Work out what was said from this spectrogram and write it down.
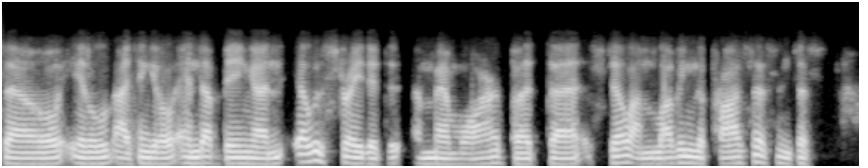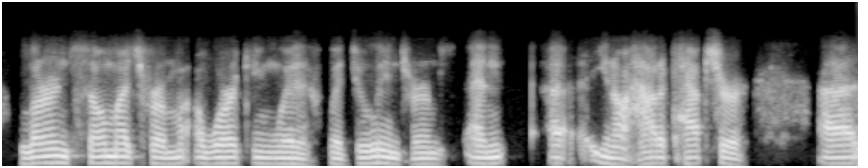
so it'll, I think it'll end up being an illustrated memoir, but uh, still, I'm loving the process and just learned so much from uh, working with with Julie in terms and uh, you know how to capture. Uh,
